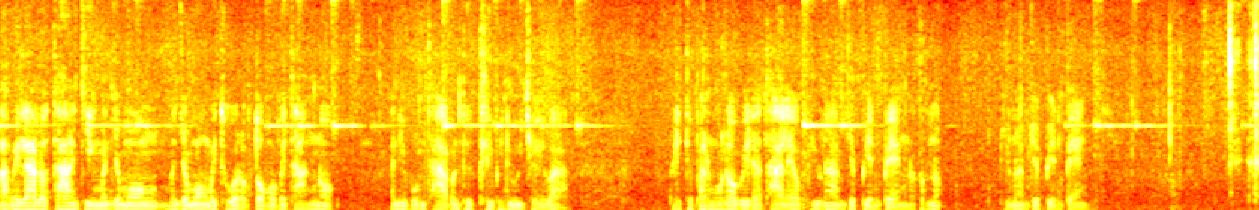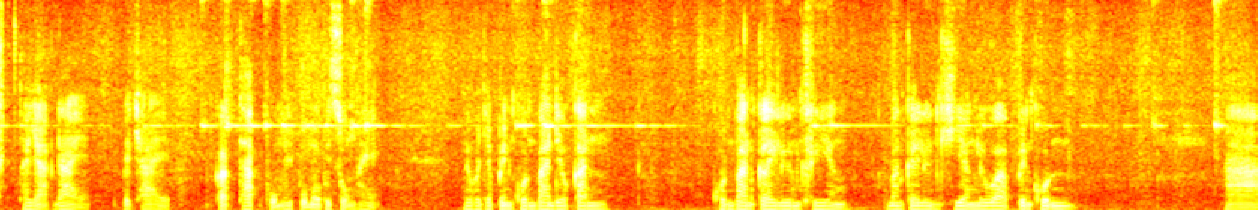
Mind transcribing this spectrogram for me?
อะเวลาเราทางจริงมันจะมองมันจะมองไม่ทั่วหรอกต้องออกไปทางนอก อันนี้ผมถ่ายบันทึกคลิปให้ดูเฉยว่า ผลิตภัณฑ์ของเราเวลาทาแล้วผิวหน้ามันจะเปลี่ยนแปลงนะครับเนาะผิวหน้ามันจะเปลี่ยนแปลง ถ้าอยากได้ไปใช้ก็ทักผมให้ผมเอาไปส่งให้ ไม่ว่าจะเป็นคนบ้านเดียวกัน คนบ้านใกล้เรือนเคียง บ้านใกล้เรือนเคียง หรือว่าเป็นคนอ่า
